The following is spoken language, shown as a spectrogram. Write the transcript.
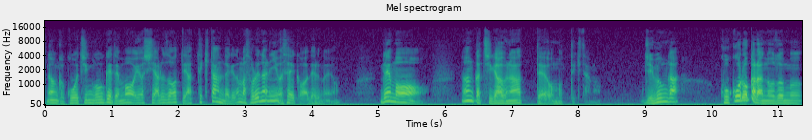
なんかコーチングを受けてもよしやるぞってやってきたんだけどまあそれなりには成果は出るのよ。でもなんか違うなって思ってきたの。自分が心から望む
